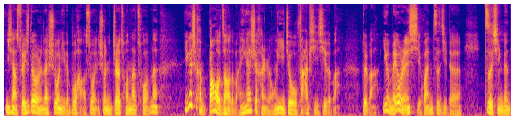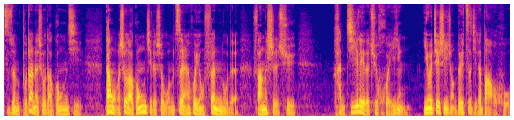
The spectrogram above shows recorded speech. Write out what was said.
你想随时都有人在说你的不好，说说你这儿错那错那。应该是很暴躁的吧，应该是很容易就发脾气的吧，对吧？因为没有人喜欢自己的自信跟自尊不断的受到攻击。当我们受到攻击的时候，我们自然会用愤怒的方式去很激烈的去回应，因为这是一种对自己的保护。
